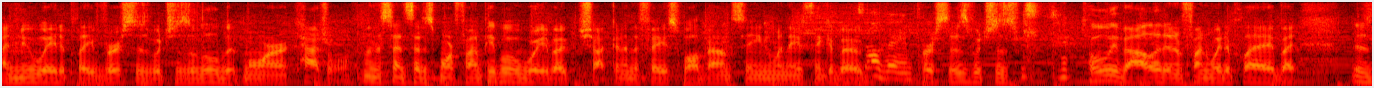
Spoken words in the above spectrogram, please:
a new way to play Versus, which is a little bit more casual in the sense that it's more fun. People worry about shotgun in the face while bouncing when they think about Versus, which is totally valid and a fun way to play, but there's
